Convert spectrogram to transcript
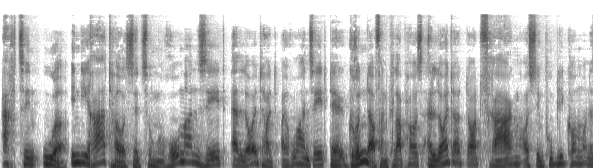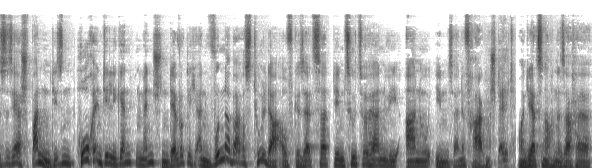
18 Uhr in die Rathaussitzung. Roman Seeth erläutert, äh, Roman Seeth, der Gründer von Clubhouse, erläutert dort Fragen aus dem Publikum und es ist sehr spannend, diesen hochintelligenten Menschen, der wirklich ein wunderbares Tool da aufgesetzt hat, dem zuzuhören, wie Anu ihm seine Fragen stellt. Und jetzt noch eine Sache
